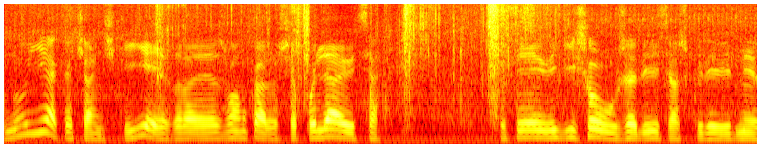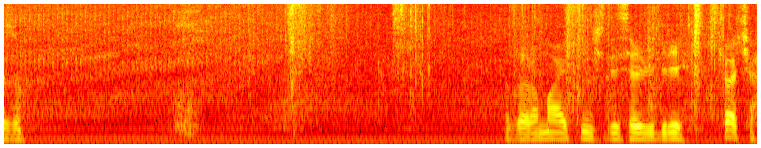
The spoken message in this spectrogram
Ну є качанчики, є, я зараз я ж вам кажу, ще поляються. Тут я відійшов вже дивіться аж куди віднизу. Зараз має кінчитися відрі чача.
